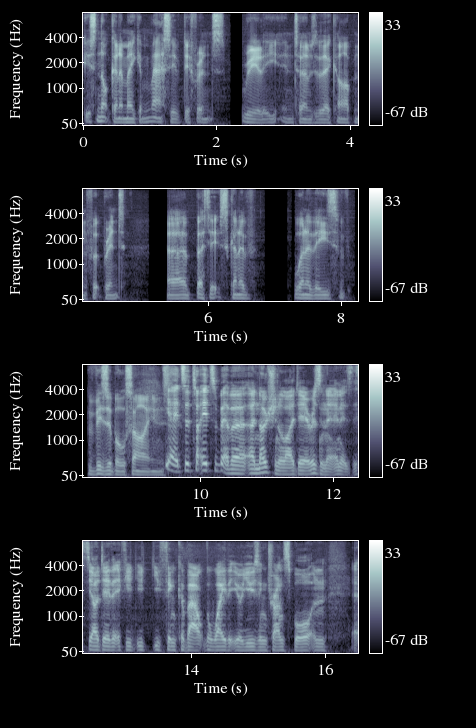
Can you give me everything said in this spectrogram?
it's not going to make a massive difference really in terms of their carbon footprint, uh, but it's kind of one of these visible signs. Yeah, it's a t- it's a bit of a, a notional idea, isn't it? And it's it's the idea that if you, you you think about the way that you're using transport, and uh,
